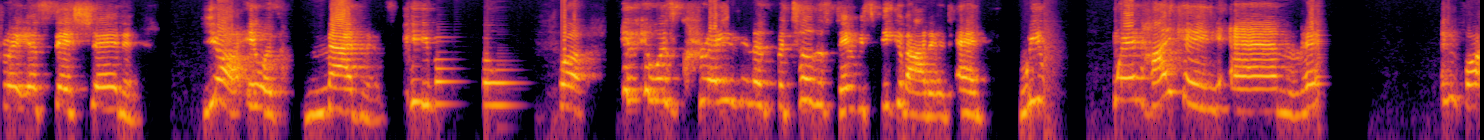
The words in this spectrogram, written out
prayer session, and yeah, it was madness. People were, it, it was craziness, but till this day we speak about it, and we went hiking and ran for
